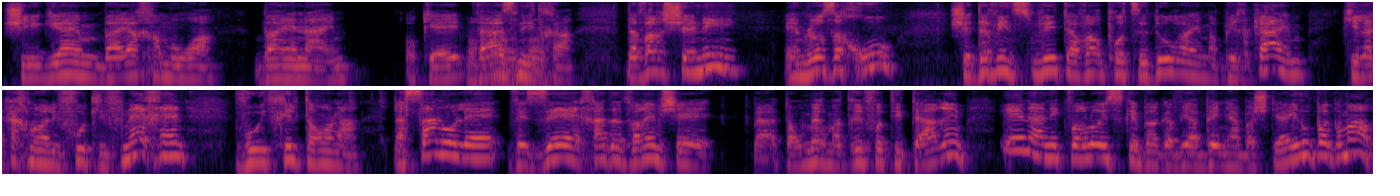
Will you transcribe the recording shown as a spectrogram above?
שהגיע עם בעיה חמורה בעיניים, אוקיי? ואז נכון. נדחה. דבר שני, הם לא זכרו שדווין סמית עבר פרוצדורה עם הברכיים, כי לקחנו אליפות לפני כן, והוא התחיל את העונה. נסענו ל... וזה אחד הדברים ש... אתה אומר, מטריף אותי תארים, הנה, אני כבר לא אזכה בגביע בין יבשתי, היינו בגמר.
